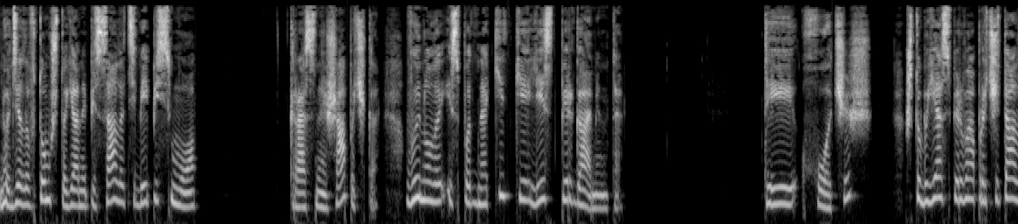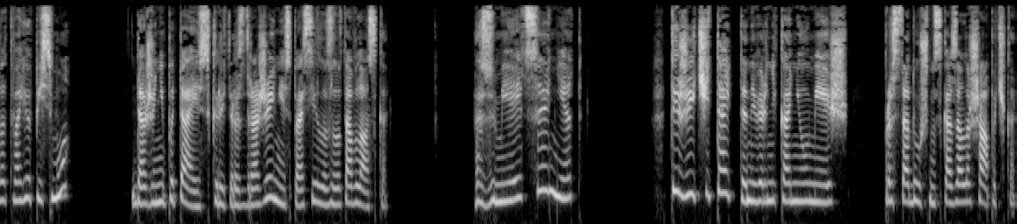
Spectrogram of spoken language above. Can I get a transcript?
Но дело в том, что я написала тебе письмо», Красная шапочка вынула из-под накидки лист пергамента. «Ты хочешь, чтобы я сперва прочитала твое письмо?» Даже не пытаясь скрыть раздражение, спросила Златовласка. «Разумеется, нет. Ты же и читать-то наверняка не умеешь», — простодушно сказала Шапочка.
